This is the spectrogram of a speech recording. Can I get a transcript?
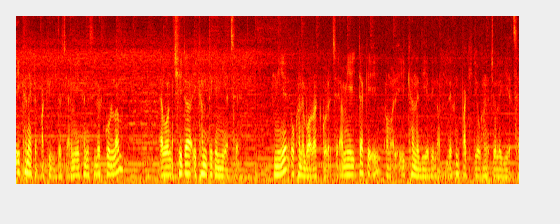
এখানে একটা পাখি দিতে চাই। আমি এখানে সিলেক্ট করলাম এবং সেটা এখান থেকে নিয়েছে। নিয়ে ওখানে বরাট করেছে। আমি এইটাকে আমার এইখানে দিয়ে দিলাম। দেখুন, পাখিটি ওখানে চলে গিয়েছে।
